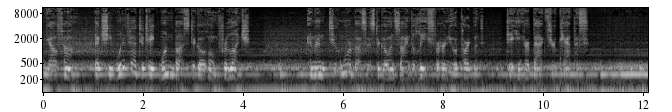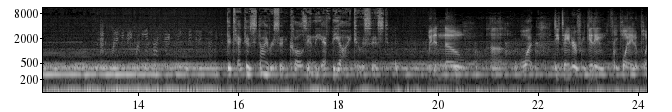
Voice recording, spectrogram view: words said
From Gao Feng that she would have had to take one bus to go home for lunch, and then two more buses to go and sign the lease for her new apartment, taking her back through campus. Detective Stuyvesant calls in the FBI to assist. We didn't know uh, what detained her from getting from point A to point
